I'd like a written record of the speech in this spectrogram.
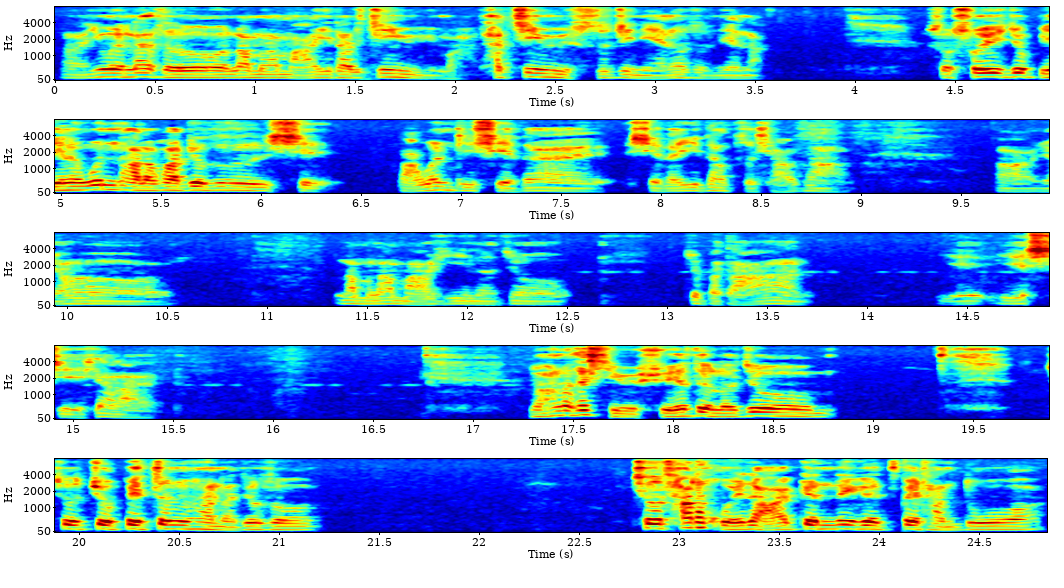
啊，因为那时候拉玛那玛哈他是禁语嘛，他禁语十几年的时间了，所所以就别人问他的话，就是写把问题写在写在一张纸条上，啊，然后拉玛那玛西呢就就把答案也也写下来，然后那个学学者呢就就就被震撼了，就说，就是他的回答跟那个贝坦多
